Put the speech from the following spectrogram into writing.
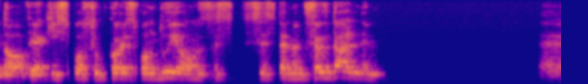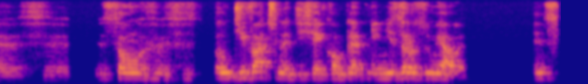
no, w jakiś sposób korespondują z systemem feudalnym, e, są, są dziwaczne dzisiaj, kompletnie niezrozumiałe. Więc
